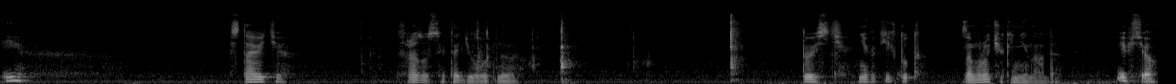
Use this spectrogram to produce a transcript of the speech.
и ставите сразу светодиодную. То есть никаких тут заморочек не надо. И все.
